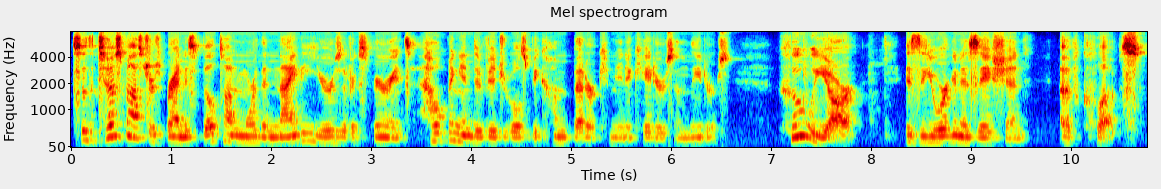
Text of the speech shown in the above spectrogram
So the Toastmasters brand is built on more than 90 years of experience helping individuals become better communicators and leaders. Who we are is the organization of clubs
